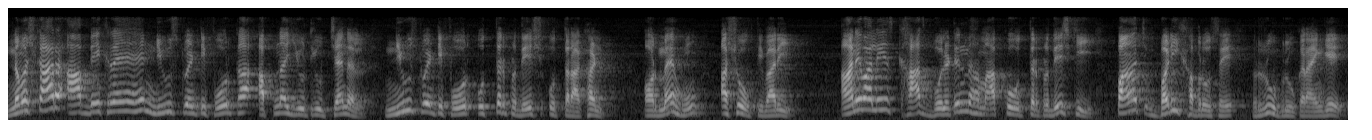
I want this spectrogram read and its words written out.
नमस्कार, आप देख रहे हैं न्यूज़ 24 का अपना YouTube channel news 24 Uttar Pradesh, Uttarakhand. और मैं हूँ अशोक तिवारी। आने वाले इस खास बुलेटिन में हम आपको उत्तर प्रदेश की पाँच बड़ी खबरों से रूबरू कराएँगे।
